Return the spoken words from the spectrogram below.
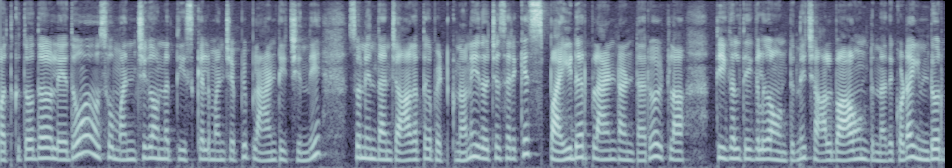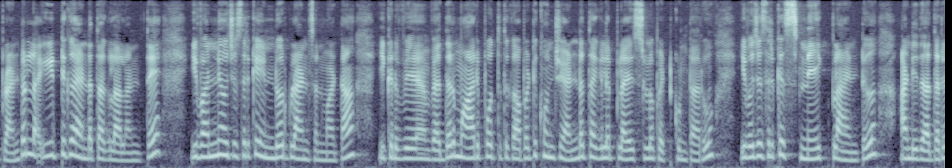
బతుకుతుందో లేదో సో మంచిగా ఉన్నది తీసుకెళ్ళమని చెప్పి ప్లాంట్ ఇచ్చింది. సో నేను దాన్ని జాగ్రత్తగా పెట్టుకున్నాను. ఇది వచ్చేసరికి స్పైడర్ ప్లాంట్ అంటారు. ఇట్లా తీగలు తీగలుగా ఉంటుంది. చాలా బాగుంటుంది. అది కూడా ఇండోర్ ప్లాంట్. లైట్గా ఎండ తగలాలంటే ఇవన్నీ వచ్చేసరికి ఇండోర్ ప్లాంట్స్ అనమాట ఇక్కడ వెదర్ మారిపోతుంది కాబట్టి కొంచెం ఎండ తగిలే ప్లేస్లో పెట్టుకుంటారు. ఇవి వచ్చేసరికి స్నేక్ ప్లాంట్. అండ్ ఇది అదర్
